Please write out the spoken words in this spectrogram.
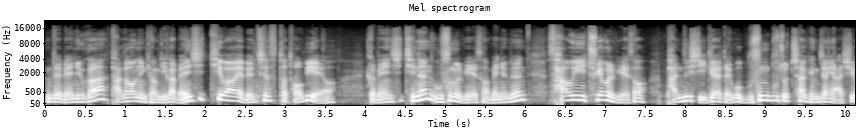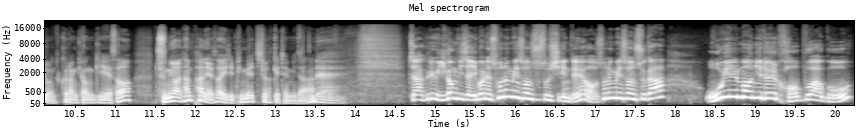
근데 메뉴가 다가 오는 경기가 맨시티와의 맨체스터 더비예요. 그러니까 맨시티는 우승을 위해서 메뉴는 4위 추격을 위해서 반드시 이겨야 되고 무승부조차 굉장히 아쉬운 그런 경기에서 중요한 한 판에서 이제 빅매치를 갖게 됩니다. 네. 자, 그리고 이건 기자 이번에 손흥민 선수 소식인데요. 손흥민 선수가 5일머니를 거부하고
